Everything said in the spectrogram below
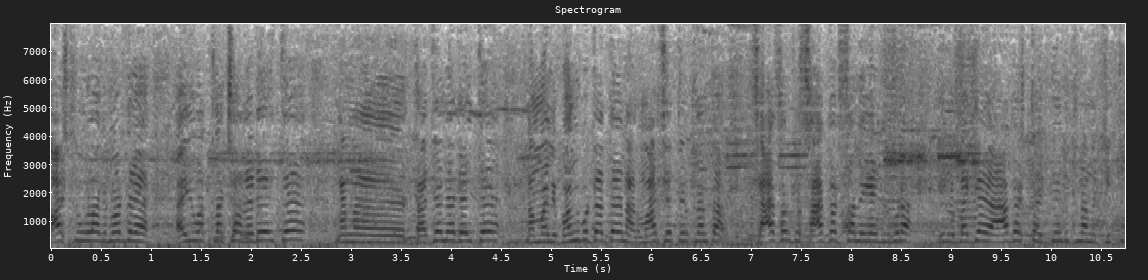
ಭಾಷಣ ಒಳಗೆ ನೋಡಿದ್ರೆ ಐವತ್ತು ಲಕ್ಷ ರೆಡಿ ಐತೆ. ನನ್ನ ಖಜಾನೆಗೆ ನಮ್ಮಲ್ಲಿ ಬಂದ್ಬಿಟ್ಟೈತೆ, ನಾನು ಮಾಡಿಸಿರ್ತೀನಂತ ಶಾಸಕರು ಸಾಕಷ್ಟು ಸಲ ಹೇಳಿದ್ರು ಕೂಡ ಇದ್ರ ಬಗ್ಗೆ ಆಗಸ್ಟ್ ಹದಿನೈದಕ್ಕೆ ನಾನು ಕಿತ್ತು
